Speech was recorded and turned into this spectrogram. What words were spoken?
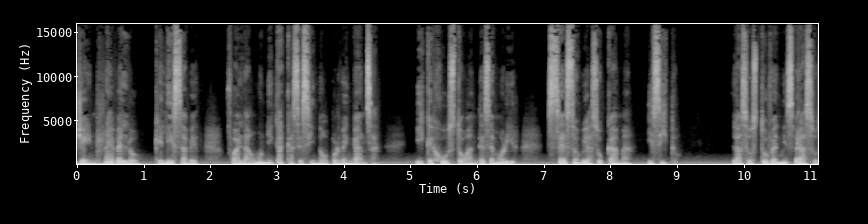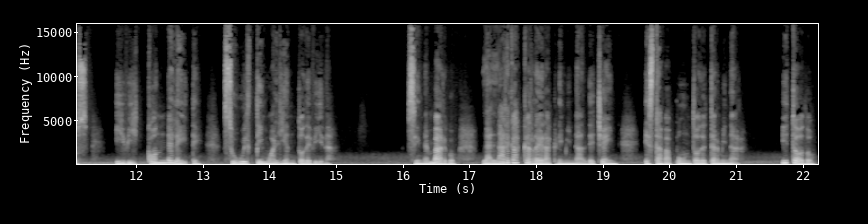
Jane reveló que Elizabeth fue la única que asesinó por venganza y que justo antes de morir se subió a su cama y cito, la sostuve en mis brazos y vi con deleite su último aliento de vida. Sin embargo, la larga carrera criminal de Jane estaba a punto de terminar, y todo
